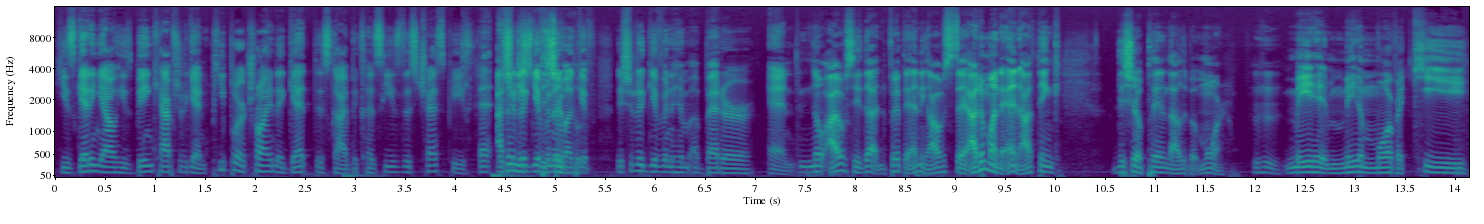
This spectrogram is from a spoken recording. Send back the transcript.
he's getting out, he's being captured again. People are trying to get this guy because he's this chess piece. They I should have given him a should've. They should have given him a better end. No, I would say that. Forget the ending. I would say I don't mind the end. I think they should have played in that a little bit more. Mm-hmm. Made it made him more of a key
